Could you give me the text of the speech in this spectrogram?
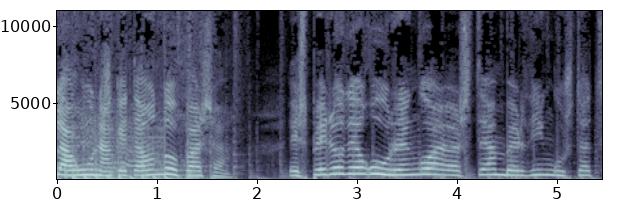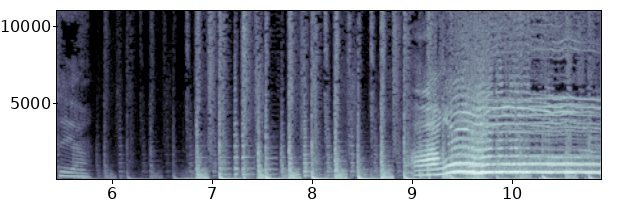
Lagunak eta ondo pasa. Espero dugu urrengo astean berdin gustatzea. Agur!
